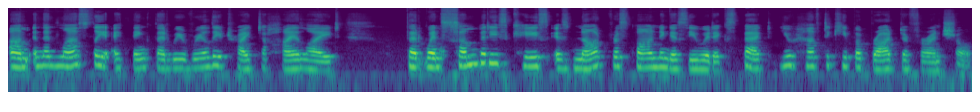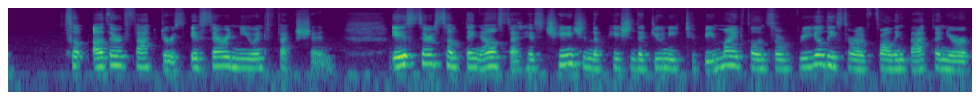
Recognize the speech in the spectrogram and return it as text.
Um, and then lastly, I think that we really tried to highlight that when somebody's case is not responding as you would expect, you have to keep a broad differential. So, other factors is there a new infection? Is there something else that has changed in the patient that you need to be mindful? And so, really sort of falling back on your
